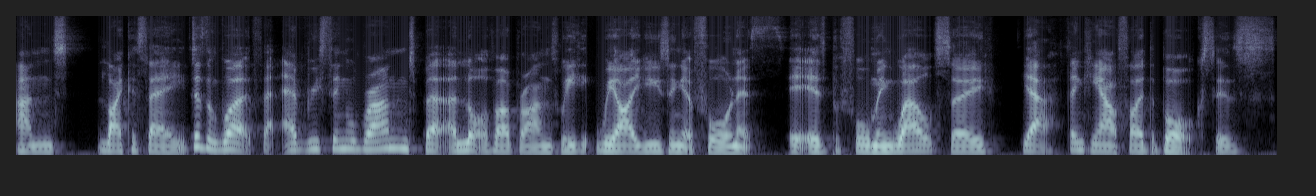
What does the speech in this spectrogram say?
And like I say, it doesn't work for every single brand, but a lot of our brands we we are using it for and it's it is performing well. So yeah, thinking outside the box is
